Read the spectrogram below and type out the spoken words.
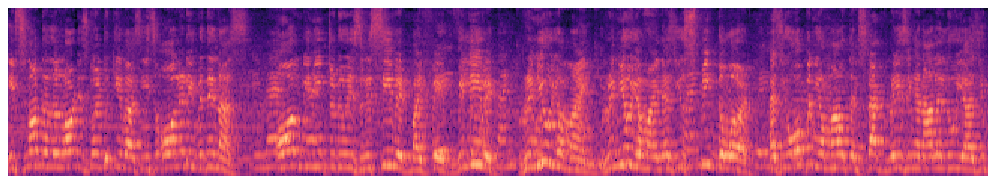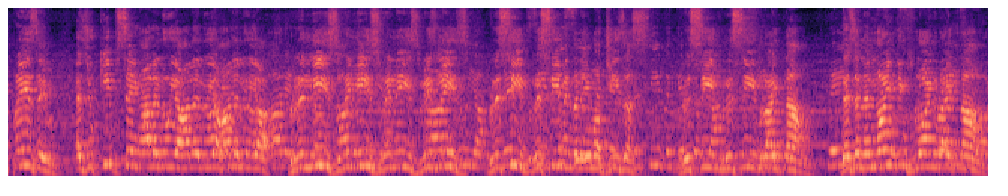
It's not that the Lord is going to give us, it's already within us. Amen. All we Amen. need to do is receive it by faith, Praise believe it, Thank renew your mind, you, renew your mind as you Thank speak the word, Praise as you open your mouth and start raising an hallelujah, as you praise Him, as you keep saying hallelujah, hallelujah, hallelujah. Hallelujah, Release, release, release, release. Receive, Receive, in the name of Jesus. receive Receive, tongues, receive receive right now. There's an anointing flowing right now.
